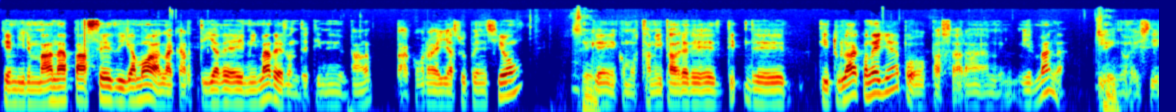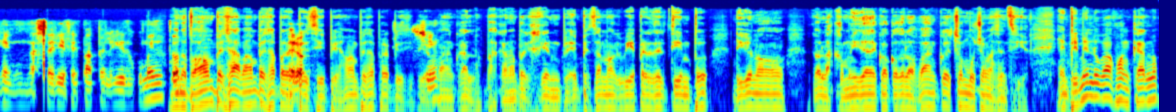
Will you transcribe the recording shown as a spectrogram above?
que mi hermana pase, digamos, a la cartilla de mi madre, donde tiene, va, va a cobrar ella su pensión, Sí. que como está mi padre de, ti- de titular con ella, pues pasará a mi, mi hermana. Y Sí. nos exigen una serie de papeles y documentos. Bueno, pues vamos a empezar, vamos a empezar por Pero- el principio, vamos a empezar por el principio, Sí. Juan Carlos, para que no, porque es que empe- empezamos aquí a perder tiempo, digo no, con las comidas de coco de los bancos, esto es mucho más sencillo. En primer lugar, Juan Carlos,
